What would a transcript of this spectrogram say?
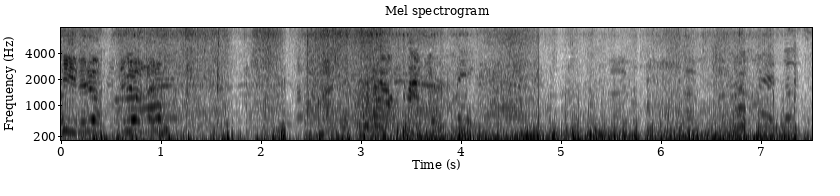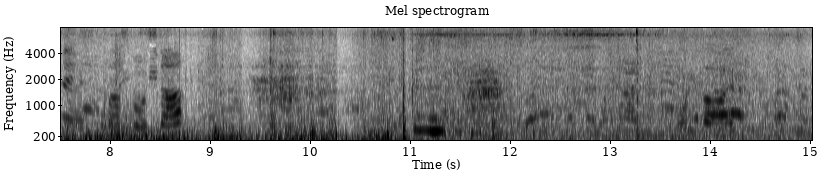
sidor det lönar Class start. 45.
